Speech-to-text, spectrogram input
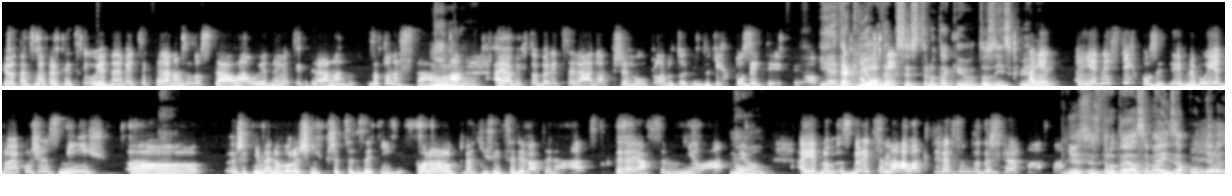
jo, tak jsme prakticky u jedné věci, která nám za to stála a u jedné věci, která nám za to nestála. No, no, no. A já bych to velice ráda přehoupla do, to, do těch pozitiv. Jo? Je, tak jo, jedny, tak sestro, tak jo, to zní skvěle. A, jed, a jedny z těch pozitiv, nebo jedno jakože z mých uh, no řekněme, novoročních předsevzetí pro rok 2019, které já jsem měla, no. jo, a jedno z velice mála, které jsem dodržela. Mě sestro, to já jsem ani zapomněl,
